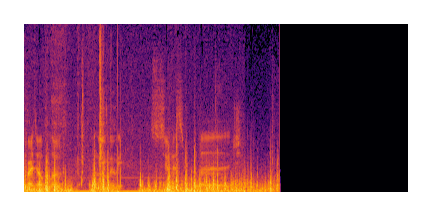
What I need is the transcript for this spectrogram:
will hopefully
